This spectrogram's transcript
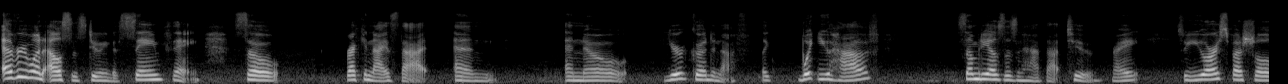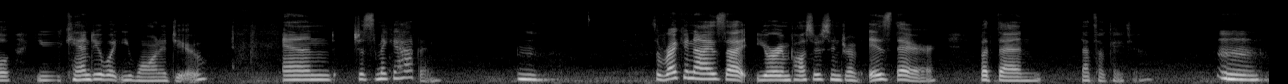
everyone else is doing the same thing. So recognize that and and know you're good enough. Like what you have, somebody else doesn't have that too, right? So you are special. You can do what you want to do and just make it happen. Mm. So recognize that your imposter syndrome is there, but then that's okay too. Mm.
